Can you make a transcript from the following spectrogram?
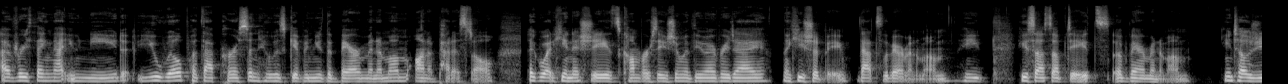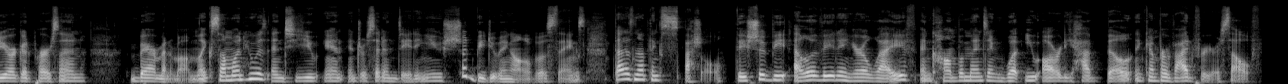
everything that you need, you will put that person who has given you the bare minimum on a pedestal. Like what he initiates conversation with you every day, like he should be. That's the bare minimum. He he says updates, a bare minimum. He tells you you're a good person, bare minimum. Like someone who is into you and interested in dating you should be doing all of those things. That is nothing special. They should be elevating your life and complementing what you already have built and can provide for yourself.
